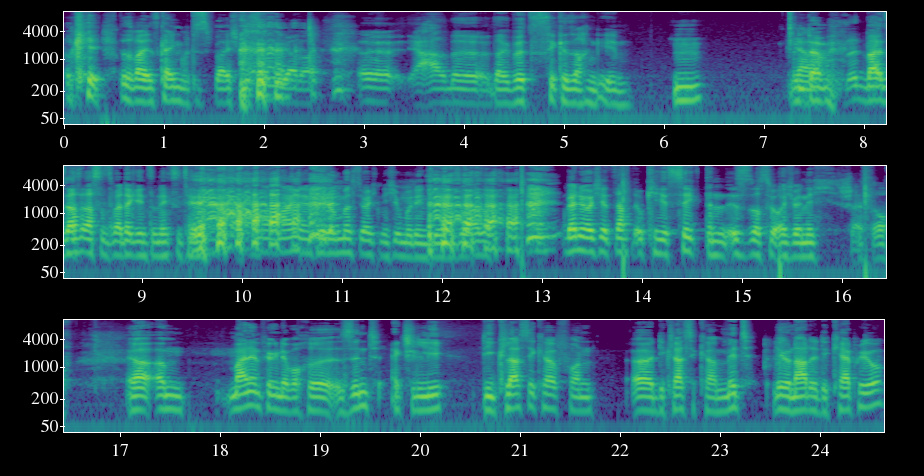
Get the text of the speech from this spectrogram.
okay, das war jetzt kein gutes Beispiel, sorry, aber äh, ja, da, da wird es sicke Sachen geben. Mhm. Ja, dann- dann, lass, lass uns weitergehen zum nächsten Thema. Meine Empfehlung müsst ihr euch nicht unbedingt geben. So, also, wenn ihr euch jetzt sagt, okay, sick, dann ist es was für euch, wenn nicht, scheiß drauf. Ja, ähm, meine Empfehlungen der Woche sind actually die Klassiker von, äh, die Klassiker mit Leonardo DiCaprio.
